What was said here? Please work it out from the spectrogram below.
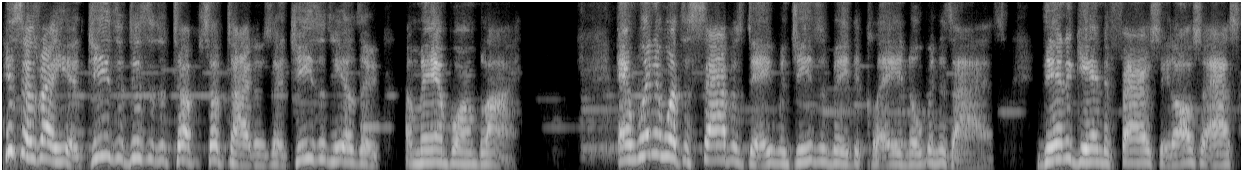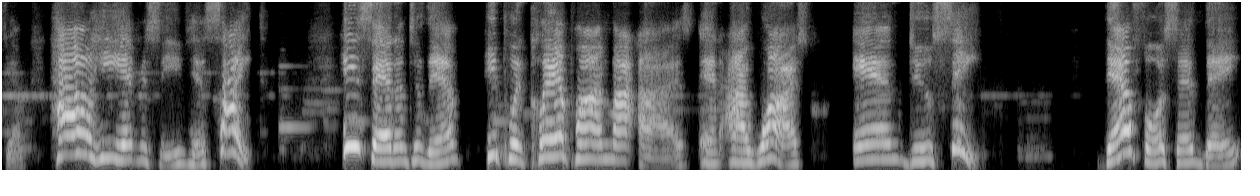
He says right here, Jesus, this is the top subtitles that Jesus heals a, a man born blind. And when it was the Sabbath day, when Jesus made the clay and opened his eyes, then again the Pharisees also asked him how he had received his sight. He said unto them, he put clay upon my eyes, and I washed and do see. Therefore said they,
